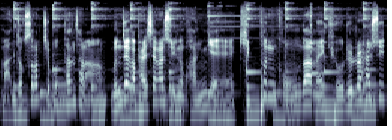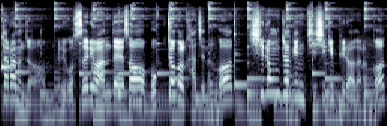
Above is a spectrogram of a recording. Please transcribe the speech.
만족스럽지 못한 사랑, 문제가 발생할 수 있는 관계, 깊은 공감의 교류를 할 수 있다라는 점, 그리고 쓰리 완드에서 목적을 가지는 것, 실용적인 지식이 필요하다는 것,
